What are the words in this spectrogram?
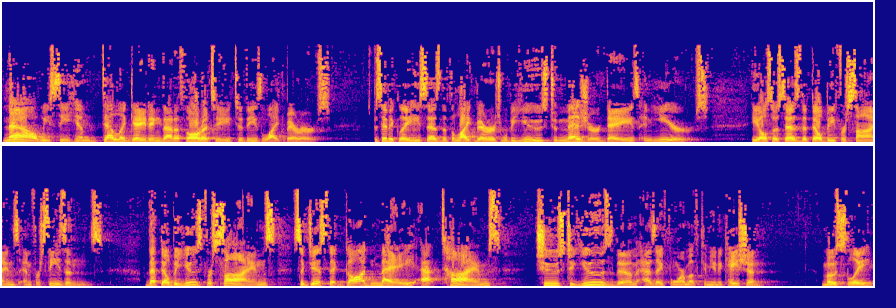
Now we see him delegating that authority to these light bearers. Specifically, he says that the light bearers will be used to measure days and years. He also says that they'll be for signs and for seasons. That they'll be used for signs suggests that God may, at times, choose to use them as a form of communication. Mostly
